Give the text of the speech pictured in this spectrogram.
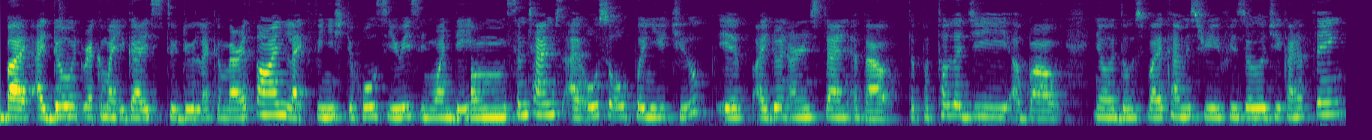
but I don't recommend you guys to do like a marathon, like finish the whole series in one day. Um, sometimes I also open YouTube if I don't understand about the pathology, about you know those biochemistry, physiology kind of thing.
